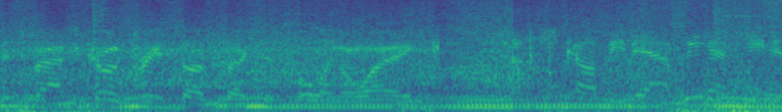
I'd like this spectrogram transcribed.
Dispatch, Code 3 suspect is pulling away. Copy that. We have needed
